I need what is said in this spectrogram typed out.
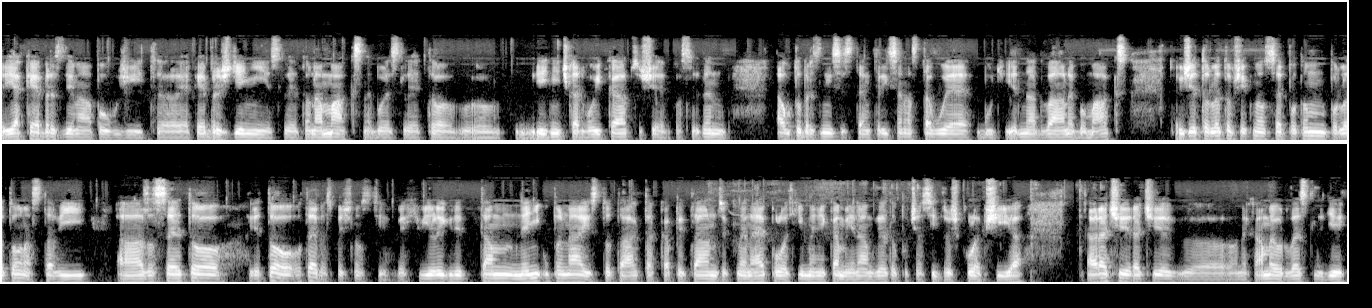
jaké brzdy má použít, eh, jaké brždění, jestli je to na max, nebo jestli je to eh, jednička, dvojka, což je vlastně ten autobrzdný systém, který se nastavuje buď 1, 2 nebo max. Takže tohle to všechno se potom podle toho nastaví a zase je to, je to o té bezpečnosti. Ve chvíli, kdy tam není úplná jistota, tak kapitán řekne ne, poletíme někam jinam, kde je to počasí trošku lepší a a radši, radši uh, necháme odvést lidi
